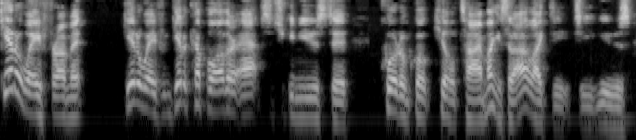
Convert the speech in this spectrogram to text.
get away from it. Get away from, get a couple other apps that you can use to quote unquote kill time. Like I said, I like to, to use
